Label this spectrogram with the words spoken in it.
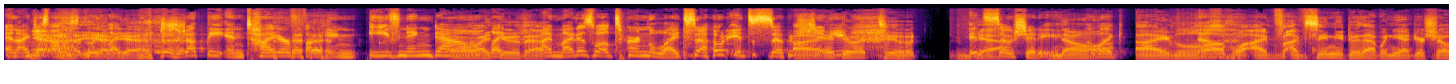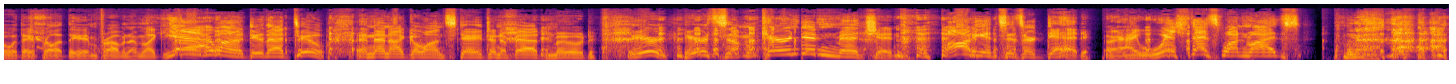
And I just Yeah. basically Yeah, like yeah. shut the entire fucking evening oh, down. Oh, I like do that. I might as well turn the lights out. It's so I shitty. do it too. It's Yeah. so shitty. No, like I love. Well, I've I've seen you do that when you had your show with April at the Improv, and I'm like, yeah, I want to do that too. And then I go on stage in a bad mood. Here, here's something Karen didn't mention. Audiences are dead. Or I wish this one was. That's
